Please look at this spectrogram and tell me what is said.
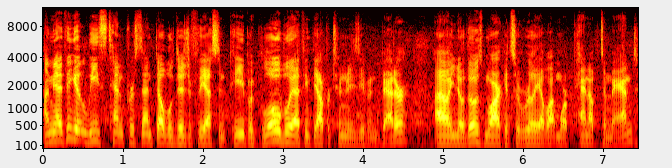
I mean, I think at least 10% double digit for the S&P, but globally, I think the opportunity is even better. Uh, you know, those markets are really have a lot more pent-up demand.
